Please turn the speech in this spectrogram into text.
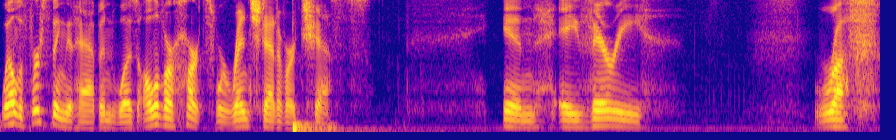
Well, the first thing that happened was all of our hearts were wrenched out of our chests in a very rough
